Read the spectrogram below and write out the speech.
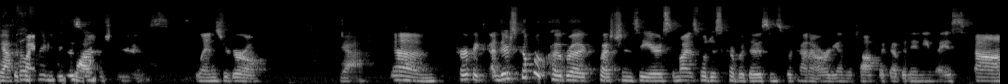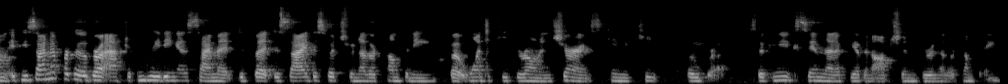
yeah, so feel free to do insurance. Lynn's your girl. Yeah. Um, perfect. Uh, there's a couple of Cobra questions here, so might as well just cover those since we're kind of already on the topic of it anyways. Um, if you sign up for Cobra after completing an assignment, but decide to switch to another company, but want to keep your own insurance, can you keep Cobra? So can you extend that if you have an option through another company?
